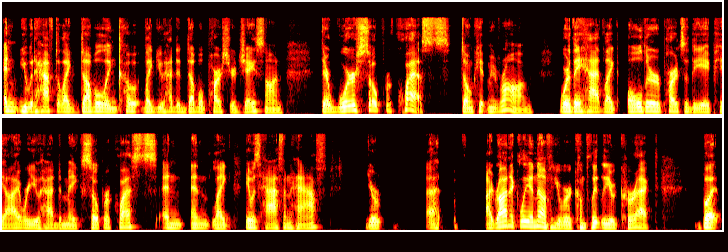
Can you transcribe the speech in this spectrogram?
and you would have to like double encode like you had to double parse your json there were SOAP requests, don't get me wrong, where they had like older parts of the API where you had to make SOAP requests and and like it was half and half. You're uh, ironically enough, you were completely correct. But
